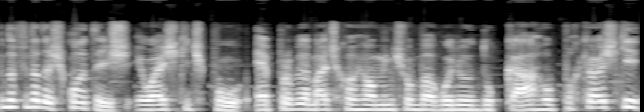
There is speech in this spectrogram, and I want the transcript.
No final das contas, eu acho que, tipo, é problemático realmente o bagulho do carro, porque eu acho que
